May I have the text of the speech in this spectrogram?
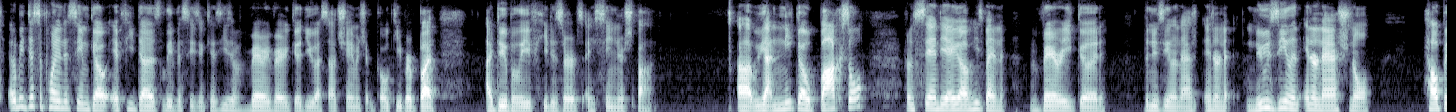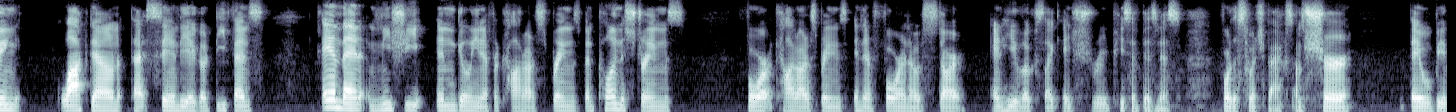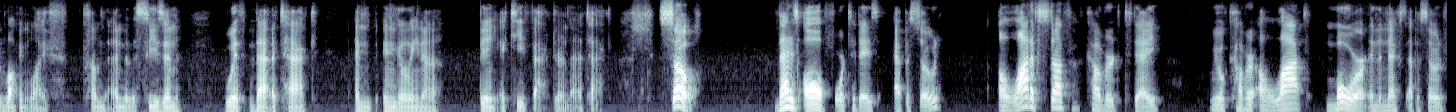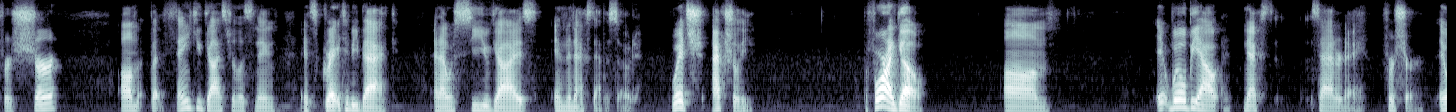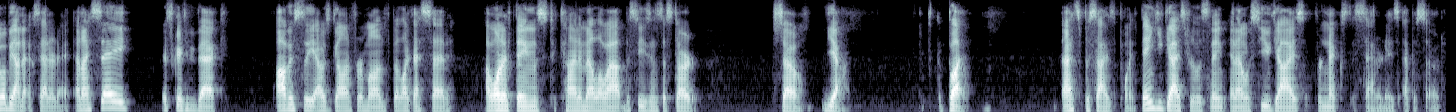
it'll be disappointing to see him go if he does leave the season because he's a very, very good USL Championship goalkeeper. But I do believe he deserves a senior spot. Uh, we got Nico Boxall from San Diego. He's been very good. The New Zealand Interna- New Zealand international helping lock down that San Diego defense. And then Michee Ngalina for Colorado Springs. Been pulling the strings for Colorado Springs in their 4 0 start, and he looks like a shrewd piece of business for the Switchbacks. I'm sure they will be loving life come the end of the season with that attack and Ngalina being a key factor in that attack. So, that is all for today's episode. A lot of stuff covered today. We will cover a lot more in the next episode for sure. Um, but thank you guys for listening. It's great to be back, and I will see you guys in the next episode. Which actually, before I go, um, it will be out next Saturday for sure. It will be out next Saturday, and I say it's great to be back Obviously, I was gone for a month, but like I said, I wanted things to kind of mellow out, the seasons to start. So, yeah. But that's besides the point. Thank you guys for listening, and I will see you guys for next Saturday's episode.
